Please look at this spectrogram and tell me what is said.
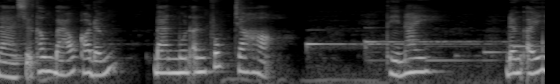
là sự thông báo có đấng, ban muôn ân phúc cho họ, thì nay, đấng ấy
